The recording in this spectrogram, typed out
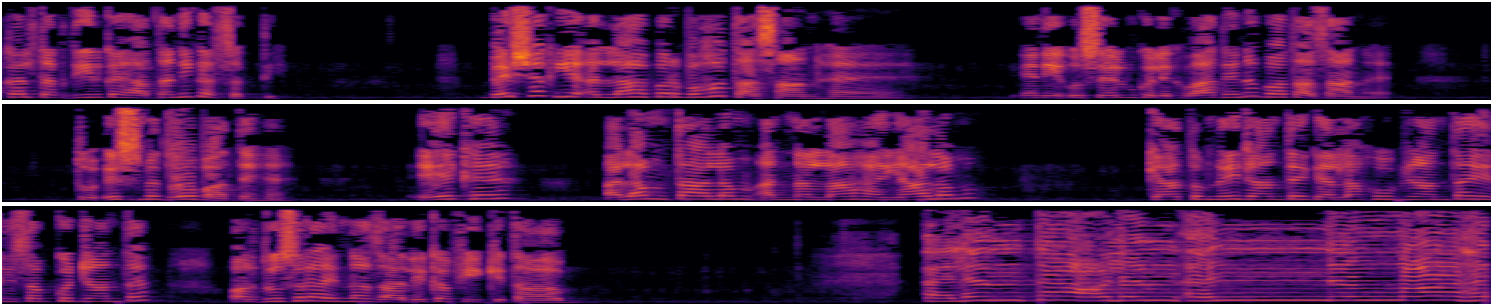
عقل تقدیر کا احاطہ نہیں کر سکتی بے شک یہ اللہ پر بہت آسان ہے یعنی اس علم کو لکھوا دینا بہت آسان ہے تو اس میں دو باتیں ہیں ایک ہے علم تالم اللہ یا تم نہیں جانتے کہ اللہ خوب جانتا ہے یعنی سب کچھ جانتا ہے اور دوسرا انا ظالی کا فی کتاب ألم تعلم أن الله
